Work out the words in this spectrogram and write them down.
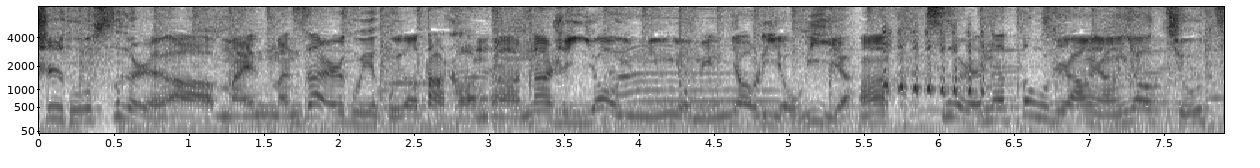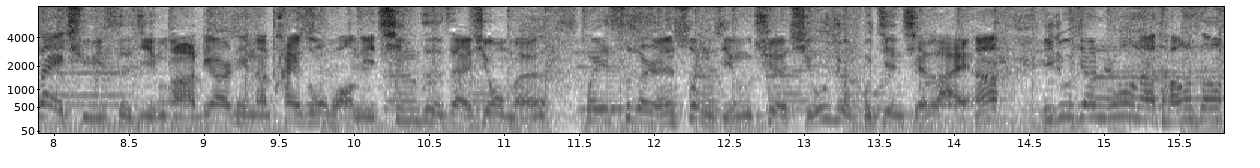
师徒四个人啊，满满载而归，回到大唐啊，那是要名有名，要利有利呀啊四个人呢斗志昂扬，要求再取一次经啊。第二天呢，太宗皇帝亲自在宣武门为四个人送行，却久久不见前来啊。一炷香之后呢，唐僧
